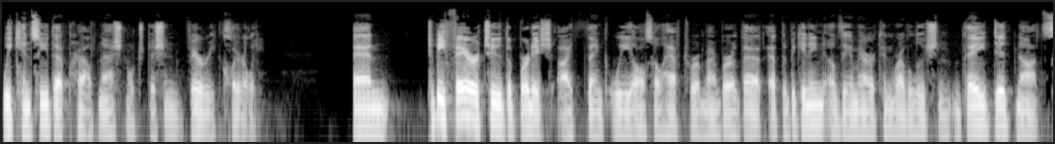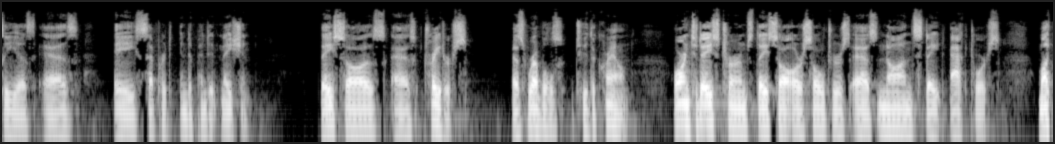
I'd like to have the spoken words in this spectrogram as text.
we can see that proud national tradition very clearly. And to be fair to the British, I think we also have to remember that at the beginning of the American Revolution, they did not see us as a separate independent nation. They saw us as traitors, as rebels to the crown. Or in today's terms, they saw our soldiers as non state actors, much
